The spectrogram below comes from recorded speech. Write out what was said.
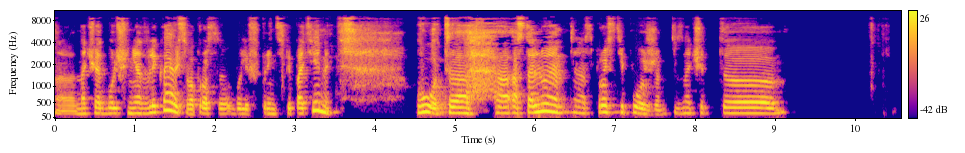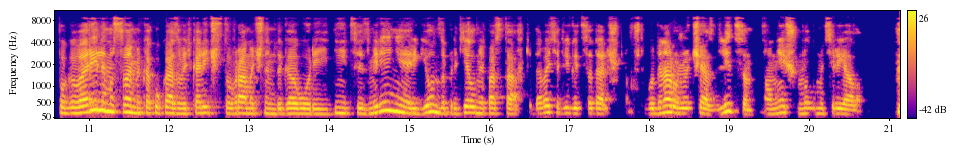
э, на чат больше не отвлекаюсь, вопросы были, в принципе, по теме. Вот, э, остальное э, спросите позже. Значит, поговорили мы с вами, как указывать количество в рамочном договоре единицы измерения, регион за пределами поставки. Давайте двигаться дальше, потому что вебинар уже час длится, а у меня еще много материала.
